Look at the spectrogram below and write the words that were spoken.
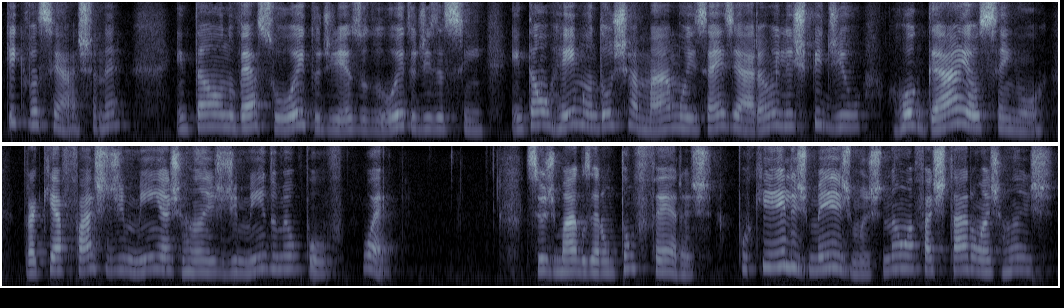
O que, que você acha, né? Então, no verso 8 de Êxodo 8, diz assim: Então o rei mandou chamar Moisés e Arão e lhes pediu: Rogai ao Senhor, para que afaste de mim as rãs, de mim e do meu povo. Ué, se os magos eram tão feras, porque eles mesmos não afastaram as rãs.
